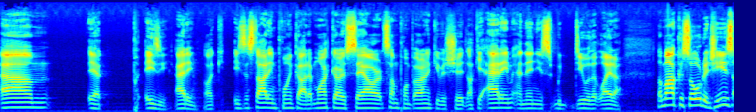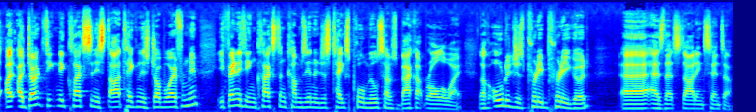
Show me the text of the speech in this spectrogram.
Um, yeah, easy. Add him. Like he's a starting point guard. It might go sour at some point, but I don't give a shit. Like you add him and then you would deal with it later. Lamarcus Aldridge, he is. I, I, don't think Nick Claxton is start taking this job away from him. If anything, Claxton comes in and just takes Paul Millsap's backup role away. Like Aldridge is pretty pretty good uh, as that starting center.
